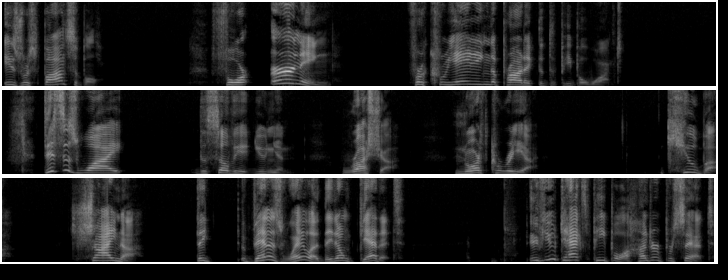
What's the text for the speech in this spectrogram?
is responsible for earning, for creating the product that the people want. This is why the Soviet Union, Russia, North Korea, Cuba, China, they Venezuela, they don't get it. If you tax people 100%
